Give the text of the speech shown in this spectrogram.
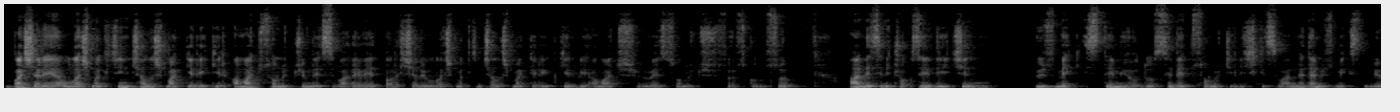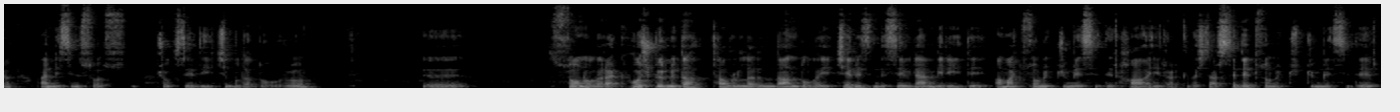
Başarıya ulaşmak için çalışmak gerekir. Amaç sonuç cümlesi var. Evet, başarıya ulaşmak için çalışmak gerekir. Bir amaç ve sonuç söz konusu. Annesini çok sevdiği için üzmek istemiyordu. Sebep sonuç ilişkisi var. Neden üzmek istemiyor? Annesini söz çok sevdiği için bu da doğru. Ee, son olarak hoşgörülü da- tavırlarından dolayı çevresinde sevilen biriydi. Amaç sonuç cümlesidir. Hayır arkadaşlar, sebep sonuç cümlesidir.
